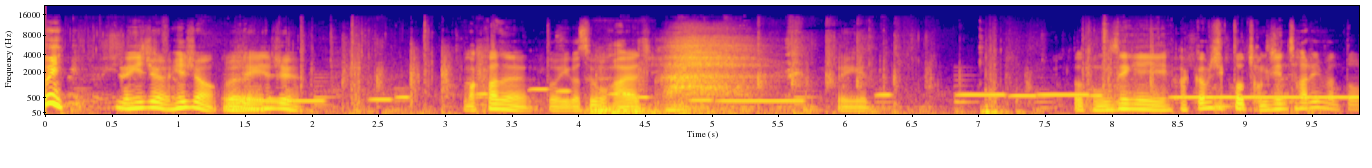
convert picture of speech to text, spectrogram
헤이. 희정 희정 희정 왜? 희정 희정. 막판은 또 이거 쓰고 가야지. 또 이게 또 동생이 가끔씩 또 정신 차리면 또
